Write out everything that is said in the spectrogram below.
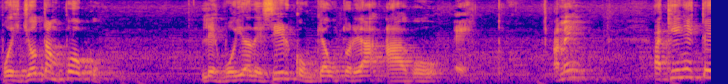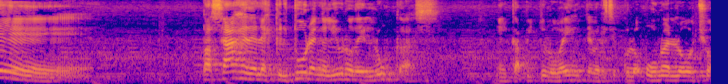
pues yo tampoco les voy a decir con qué autoridad hago esto. Amén. Aquí en este pasaje de la escritura en el libro de Lucas, en el capítulo 20, versículo 1 al 8,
